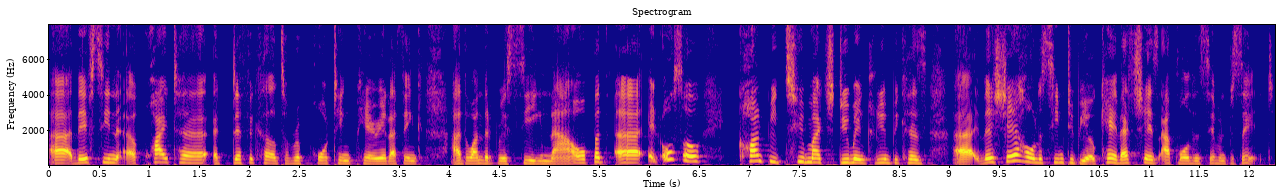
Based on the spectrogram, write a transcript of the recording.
Uh, they've seen a, quite a, a, difficult reporting period, I think, uh, the one that we're seeing now. But uh, it also can't be too much doom and gloom because uh, the shareholders seem to be okay. That share's up more than 7%.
